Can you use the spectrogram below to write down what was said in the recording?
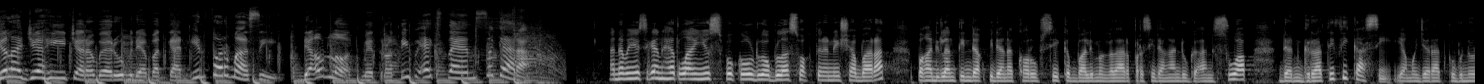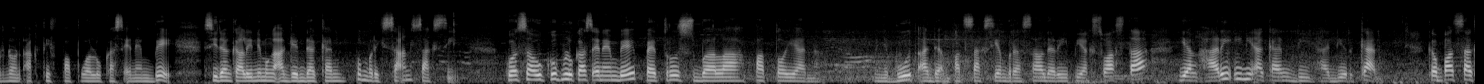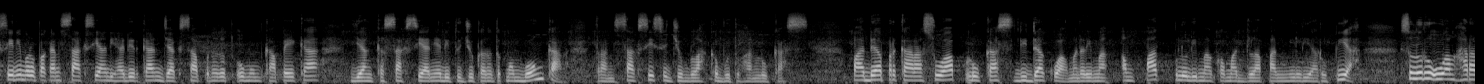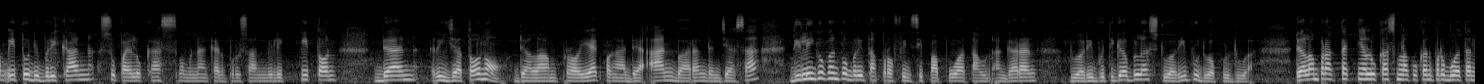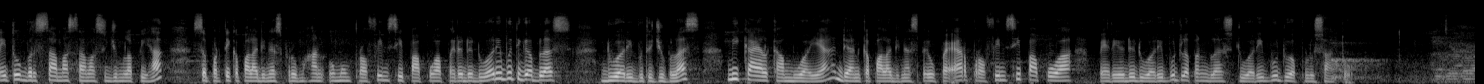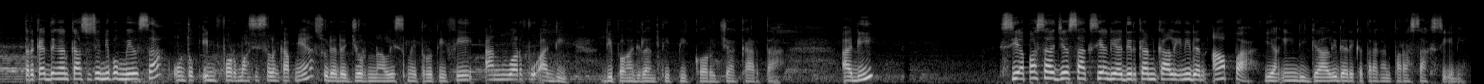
Jelajahi cara baru mendapatkan informasi. Download Metro TV Extend sekarang. Anda menyaksikan headline news pukul 12 waktu Indonesia Barat. Pengadilan Tindak Pidana Korupsi kembali menggelar persidangan dugaan suap dan gratifikasi yang menjerat Gubernur Nonaktif Papua Lukas NMB. Sidang kali ini mengagendakan pemeriksaan saksi. Kuasa hukum Lukas NMB, Petrus Bala Patoyana, menyebut ada empat saksi yang berasal dari pihak swasta yang hari ini akan dihadirkan. Keempat saksi ini merupakan saksi yang dihadirkan Jaksa Penuntut Umum KPK yang kesaksiannya ditujukan untuk membongkar transaksi sejumlah kebutuhan Lukas. Pada perkara suap, Lukas didakwa menerima 45,8 miliar rupiah. Seluruh uang haram itu diberikan supaya Lukas memenangkan perusahaan milik Piton dan Rijatono dalam proyek pengadaan barang dan jasa di lingkungan pemerintah Provinsi Papua tahun anggaran 2013-2022. Dalam prakteknya Lukas melakukan perbuatan itu bersama-sama sejumlah pihak seperti Kepala Dinas Perumahan Umum Provinsi Papua periode 2013-2017, Mikael Kambuaya dan Kepala Dinas PUPR Provinsi Papua periode 2018-2021. Terkait dengan kasus ini pemirsa, untuk informasi selengkapnya sudah ada jurnalis Metro TV Anwar Fuadi di Pengadilan Tipikor Jakarta. Adi, Siapa saja saksi yang dihadirkan kali ini dan apa yang ingin digali dari keterangan para saksi ini?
